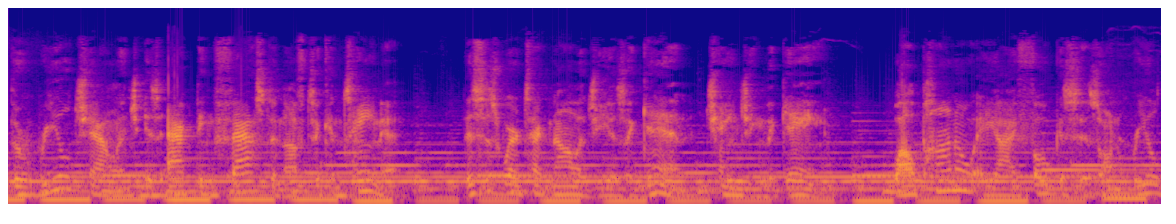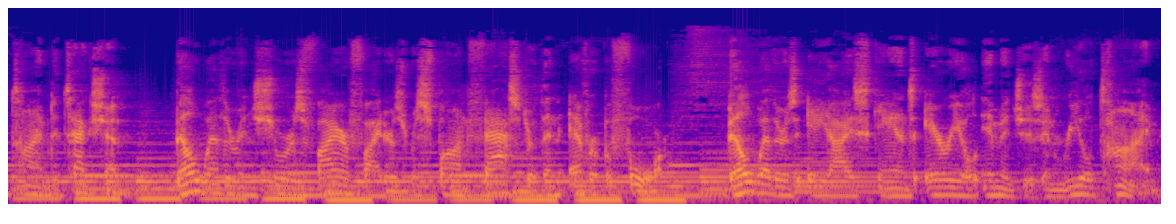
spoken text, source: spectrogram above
The real challenge is acting fast enough to contain it. This is where technology is again changing the game. While Pano AI focuses on real time detection, Bellwether ensures firefighters respond faster than ever before. Bellwether's AI scans aerial images in real time,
